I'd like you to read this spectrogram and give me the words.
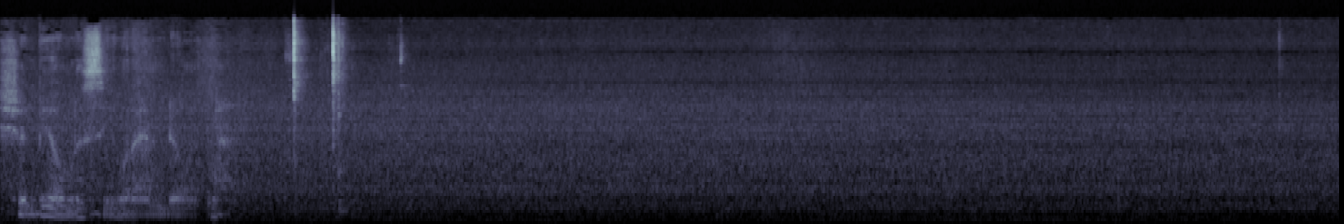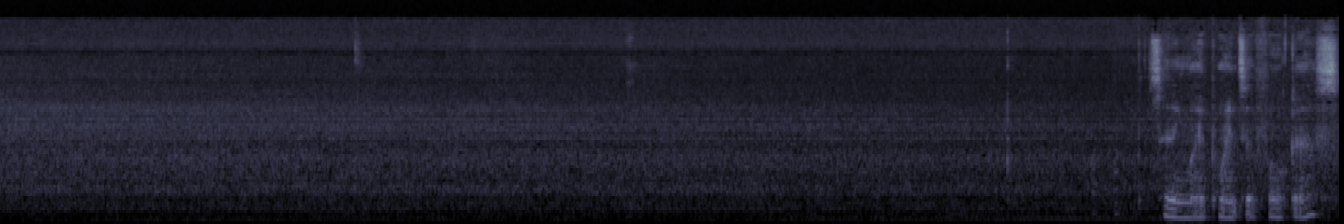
should be able to see what I'm doing. Setting my points of focus.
